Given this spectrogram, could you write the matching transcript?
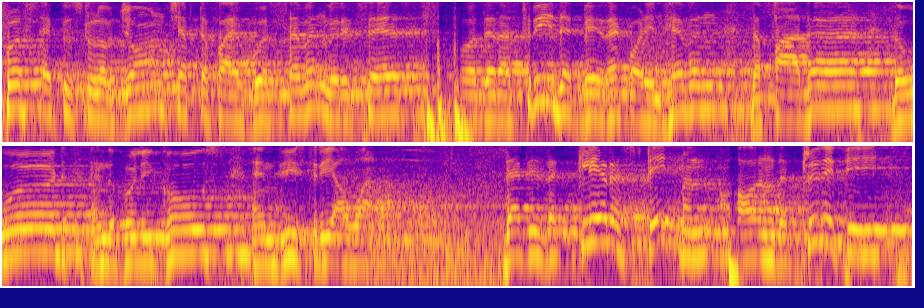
first epistle of John, chapter 5, verse 7, where it says, For there are three that bear record in heaven, the Father, the Word, and the Holy Ghost, and these three are one. That is the clearest statement on the Trinity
